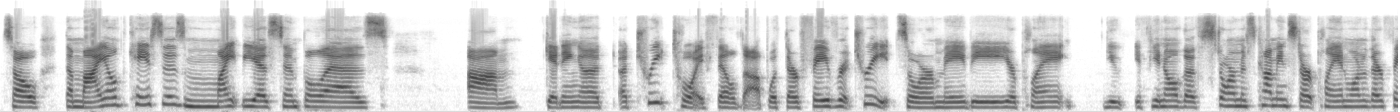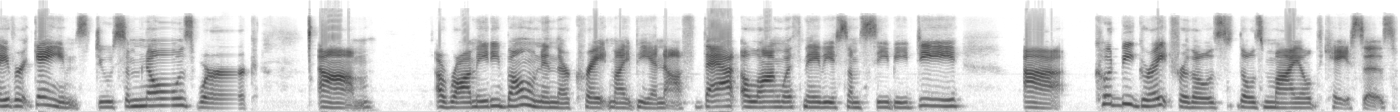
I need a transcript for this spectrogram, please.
So the mild cases might be as simple as um, getting a, a treat toy filled up with their favorite treats, or maybe you're playing, you if you know the storm is coming start playing one of their favorite games. Do some nose work. Um, a raw meaty bone in their crate might be enough. That along with maybe some cbd uh, could be great for those those mild cases.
